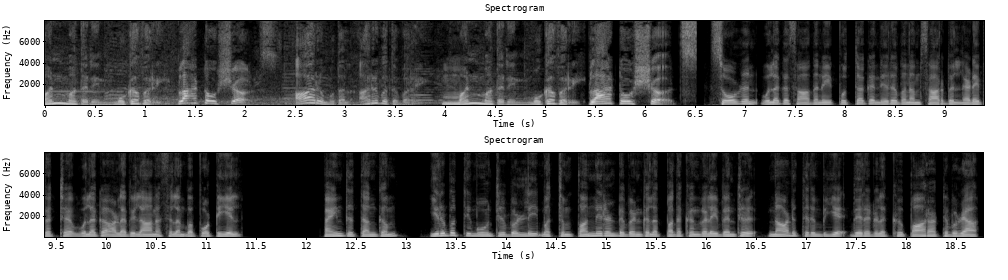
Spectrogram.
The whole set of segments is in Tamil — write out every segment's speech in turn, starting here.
மன்மதனின் முகவரி. பிளாட்டோ ஷர்ட்ஸ் ஆறு முதல் அறுபது வரை. மன்மதனின் முகவரி. பிளாட்டோ ஷர்ட்ஸ் சோழன் உலக சாதனை புத்தக நிறுவனம் சார்பில் நடைபெற்ற உலக அளவிலான சிலம்பப் போட்டியில் ஐந்து தங்கம் இருபத்தி மூன்று வெள்ளி மற்றும் பன்னிரண்டு வெண்கலப் பதக்கங்களை வென்று நாடு திரும்பிய வீரர்களுக்கு பாராட்டு விழா.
